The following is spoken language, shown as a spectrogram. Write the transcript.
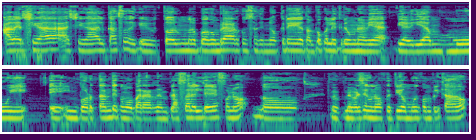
a ver, llegada, llegada al caso de que todo el mundo lo pueda comprar, cosa que no creo, tampoco le creo una via- viabilidad muy eh, importante como para reemplazar el teléfono, no me, me parece un objetivo muy complicado.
